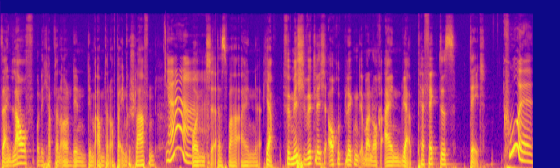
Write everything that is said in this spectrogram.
sein Lauf. Und ich habe dann auch den, dem Abend dann auch bei ihm geschlafen. Ah. Und äh, das war ein, ja, für mich wirklich auch rückblickend immer noch ein, ja, perfektes Date. Cool.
